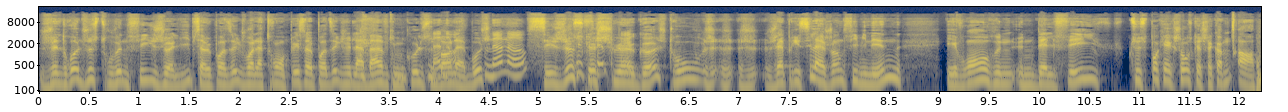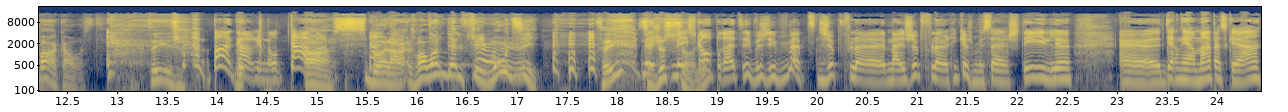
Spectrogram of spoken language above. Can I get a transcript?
j'ai le droit de juste trouver une fille jolie, puis ça veut pas dire que je vais la tromper, ça veut pas dire que j'ai de la bave qui me coule sur le bord de la bouche. Non, non. C'est juste que je suis un gars, je trouve, j'apprécie la jante féminine et voir une, une belle fille, c'est pas quelque chose que je fais comme ah pas encore. Pas encore une autre table. Ah, si bon, alors, je vais avoir une belle fille, maudit. c'est juste mais ça. Mais je comprends. J'ai vu ma petite jupe, ma jupe fleurie que je me suis achetée là, euh, dernièrement parce que hein,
